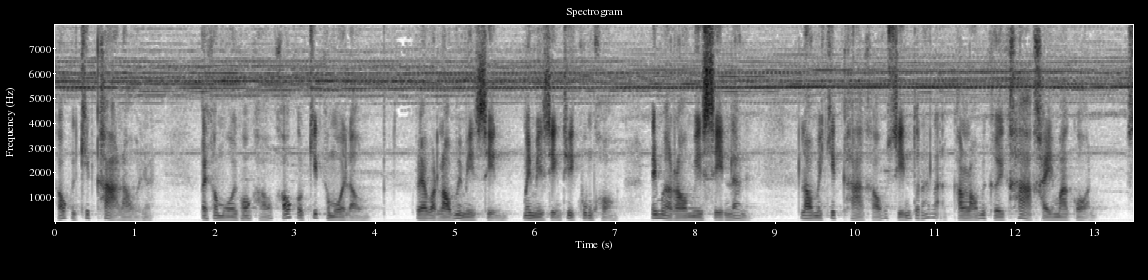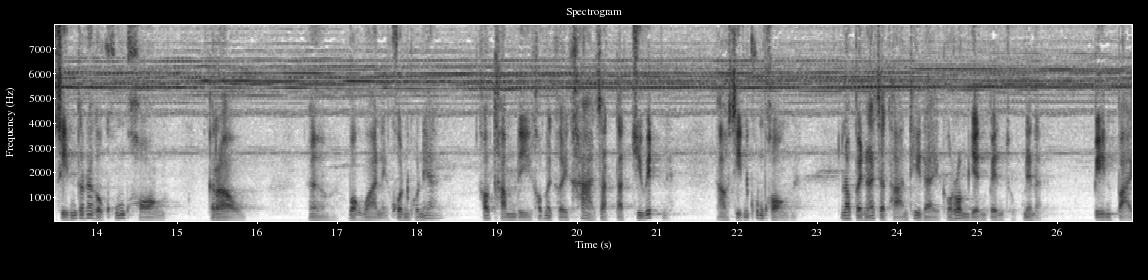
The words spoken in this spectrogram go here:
เขาก็คิดฆ่าเราใช่ไปขโมยของเขา เขาก็คิดขโมยเรา แปลว่าเราไม่มีศีลไม่มีสิ่งที่คุ้มครอง เมื่อเรามีศีลแล้วเนี่ย เราไม่คิดฆ่าเขาศีลตัวนั้นแหละเราไม่เคยฆ่าใครมาก่อนศีลตัวนั้นก็คุ้มครองเราเออบอกว่าเนี่ย คนคนนี้เขาทำดีเขาไม่เคยฆ่าสัตว์ตัดชีวิตเนี่ยเอาศีลคุ้มครองเราไปนสถานที่ใดก็ร่มเย็นเป็นสุขเนี่ยแหละปีนป่าย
